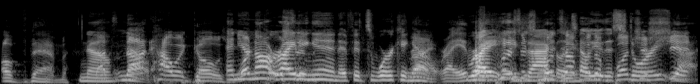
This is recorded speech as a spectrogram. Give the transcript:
of them. No. that's not No. how it goes." And One you're not person- writing in if it's working out, right? Right, One person exactly. puts up Tell with you a the bunch story. of shit, Yeah.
